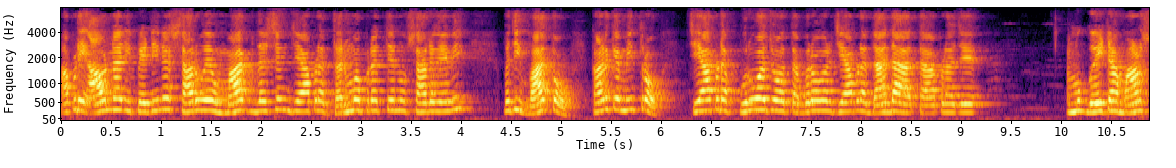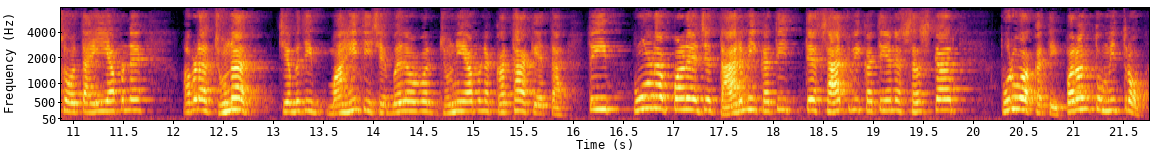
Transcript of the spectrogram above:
આપણી આવનારી પેઢીને સારું એવું માર્ગદર્શન, જે આપણા ધર્મ પ્રત્યેનું સારું એવી બધી વાતો. કારણ કે મિત્રો, જે આપણા પૂર્વજો હતા, બરોબર? જે આપણા દાદા હતા, આપણા જે અમુક ગઈઢા માણસો હતા એ આપણે આપણા જૂના જે બધી માહિતી છે, બરાબર? જૂની આપણે કથા કહેતા. તો એ પૂર્ણપણે જે ધાર્મિક હતી, તે સાત્વિક હતી અને સંસ્કાર પૂર્વક હતી પરંતુ મિત્રો,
